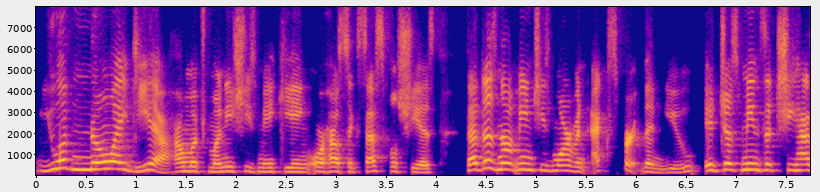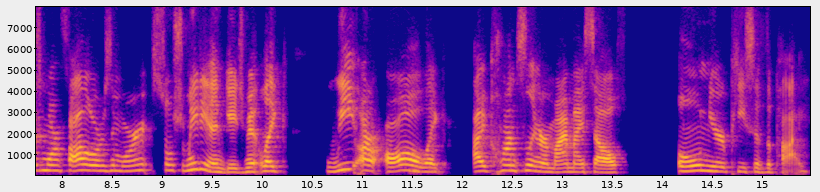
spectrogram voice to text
You have no idea how much money she's making or how successful she is. That does not mean she's more of an expert than you. It just means that she has more followers and more social media engagement. Like, we are all mm-hmm. like, I constantly remind myself own your piece of the pie.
